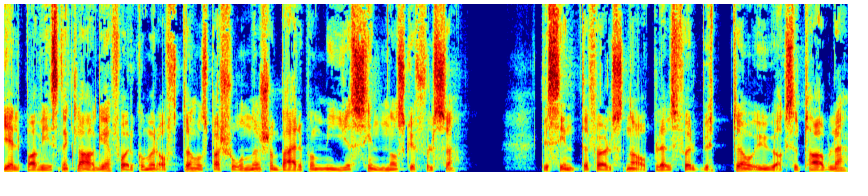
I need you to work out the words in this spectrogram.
Hjelpeavvisende klage forekommer ofte hos personer som bærer på mye sinne og skuffelse. De sinte følelsene oppleves forbudte og uakseptable,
